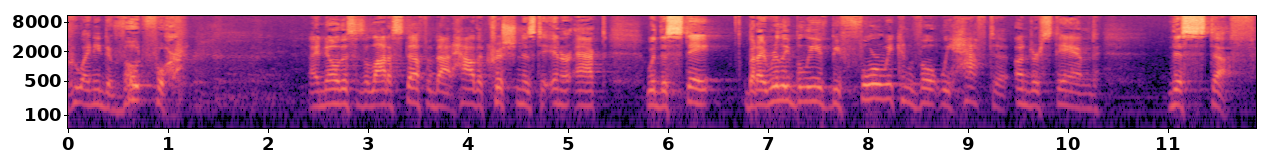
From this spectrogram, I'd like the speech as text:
who I need to vote for. I know this is a lot of stuff about how the Christian is to interact with the state, but I really believe before we can vote, we have to understand this stuff.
